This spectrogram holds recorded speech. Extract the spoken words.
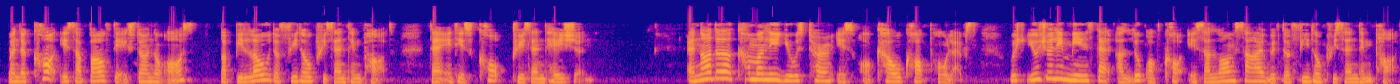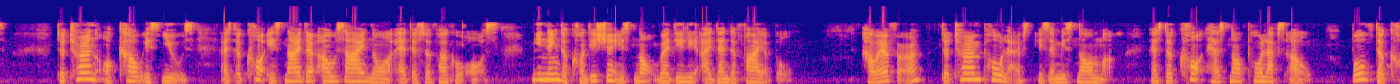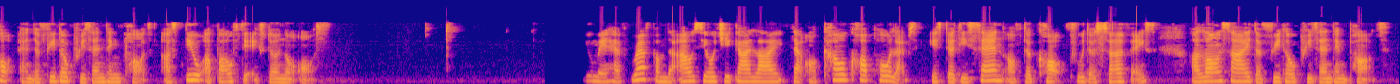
When the cord is above the external os but below the fetal presenting part, then it is called presentation. Another commonly used term is occult cord prolapse, which usually means that a loop of cord is alongside with the fetal presenting part. The term occult is used as the cord is neither outside nor at the cervical os, meaning the condition is not readily identifiable. However, the term prolapse is a misnomer, as the cord has not prolapsed out. Both the cord and the fetal presenting part are still above the external os. You may have read from the RCOG guideline that occult cord prolapse is the descent of the cord through the cervix alongside the fetal presenting part.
